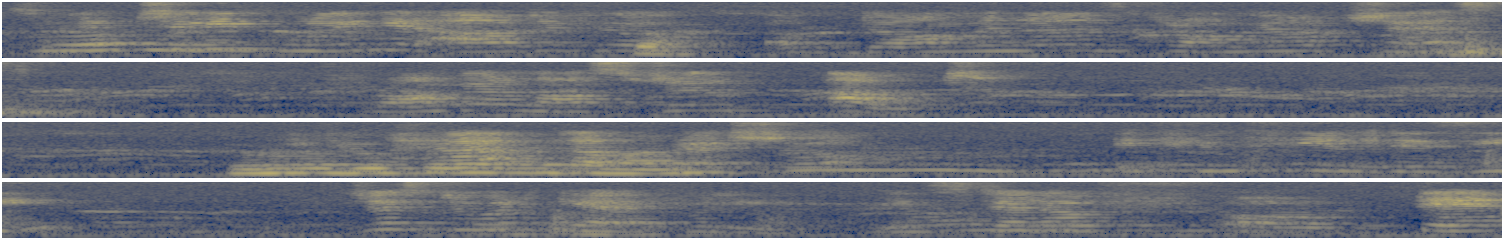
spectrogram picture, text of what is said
So actually pulling it out of your abdominals from your chest, from your nostrils out. If you have blood pressure, if you feel dizzy, just do it carefully. Instead of uh, 10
